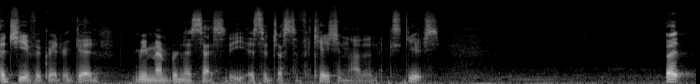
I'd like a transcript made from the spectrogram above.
achieve a greater good. Remember, necessity is a justification, not an excuse. But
